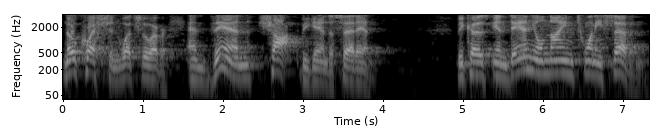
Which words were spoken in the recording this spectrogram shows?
No question whatsoever. And then shock began to set in. Because in Daniel 9:27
